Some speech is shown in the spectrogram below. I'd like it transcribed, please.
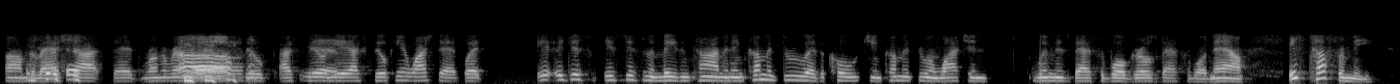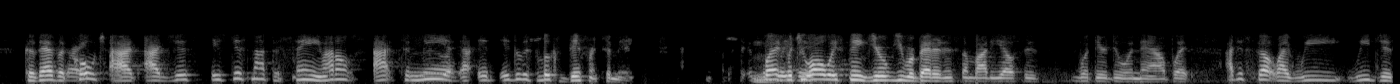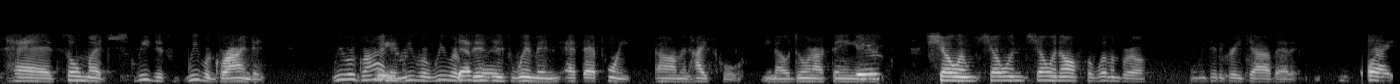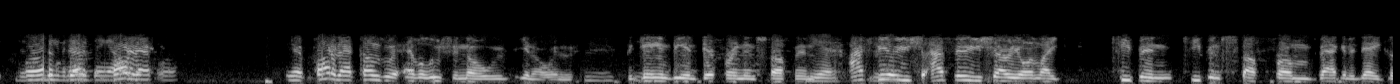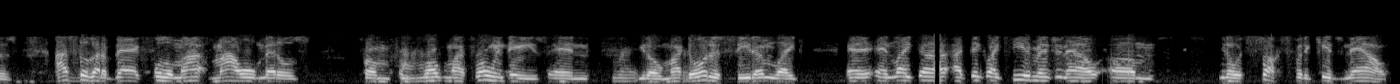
Um, the last shot that rung around. Oh, I still, I still, yeah. yeah, I still can't watch that. But it, it just, it's just an amazing time. And then coming through as a coach and coming through and watching women's basketball, girls basketball now, it's tough for me Because as a Right. coach, I I just it's just not the same. I don't. I to me No. it it just looks different to me. Mm-hmm. But but you always think you you were better than somebody else's what they're doing now. But I just felt like we we just had so much. We just we were grinding. We were grinding. Yeah. We were we were Definitely. business women at that point um in high school. You know, doing our thing and just showing showing showing off for Willingboro, and we did a great job at it. Right. Just Well, leaving that's- everything part out. of that- floor. Yeah, part of that comes with evolution, though. You know, and the game being different and stuff. And Yeah. I feel you. I feel you, Sherry, on like keeping keeping stuff from back in the day because I still got a bag full of my my old medals from from Uh-huh. throw, my throwing days, and Right. you know my daughters see them like, and and like uh, I think like Kia mentioned how um you know it sucks for the kids now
